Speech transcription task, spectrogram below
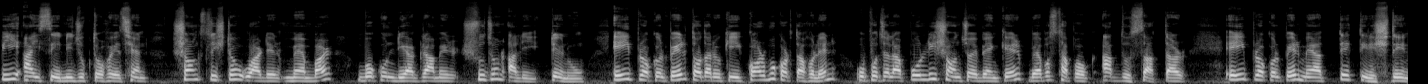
পিআইসি নিযুক্ত হয়েছেন সংশ্লিষ্ট ওয়ার্ডের মেম্বার বকুন্ডিয়া গ্রামের সুজন আলী টেনু। এই প্রকল্পের তদারকি কর্মকর্তা হলেন উপজেলা পল্লী সঞ্চয় ব্যাংকের ব্যবস্থাপক আব্দুস সাত্তার। এই প্রকল্পের মেয়াদ তেত্রিশ দিন।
